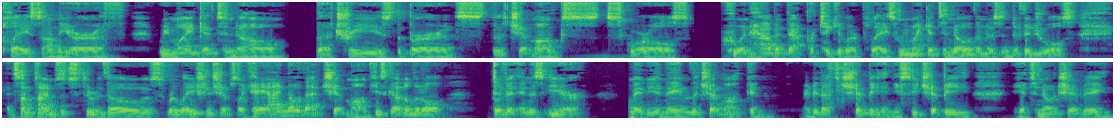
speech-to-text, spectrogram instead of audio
place on the earth. We might get to know the trees, the birds, the chipmunks, squirrels who inhabit that particular place. We might get to know them as individuals. And sometimes it's through those relationships like, hey, I know that chipmunk. He's got a little divot in his ear. Maybe you name the chipmunk and maybe that's Chippy. And you see Chippy, you get to know Chippy.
